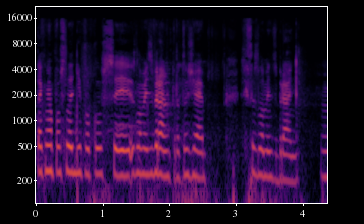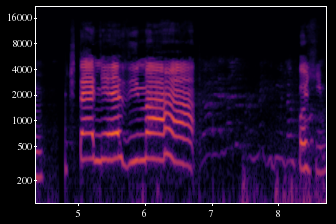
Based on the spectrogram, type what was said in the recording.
tak na poslední pokus si zlomit zbraň, protože si chce zlomit zbraň. Hm. Čte mě zima! Bum.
